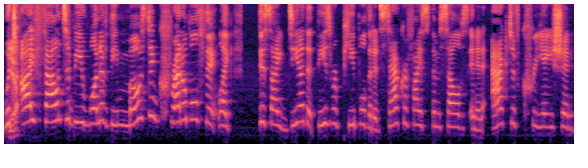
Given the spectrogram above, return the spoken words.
which Yep. I found to be one of the most incredible thing. Like this idea that these were people that had sacrificed themselves in an act of creation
